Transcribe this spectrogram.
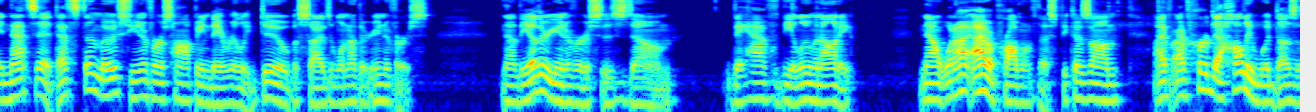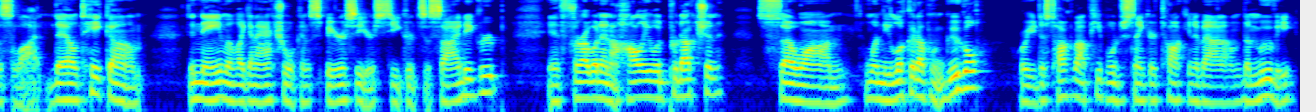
and that's it. That's the most universe hopping they really do, besides one other universe. Now the other universe is um, they have the Illuminati. Now what I, I have a problem with this because um I've I've heard that Hollywood does this a lot. They'll take um the name of like an actual conspiracy or secret society group and throw it in a Hollywood production. So um when you look it up on Google or you just talk about people just think you're talking about um the movie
